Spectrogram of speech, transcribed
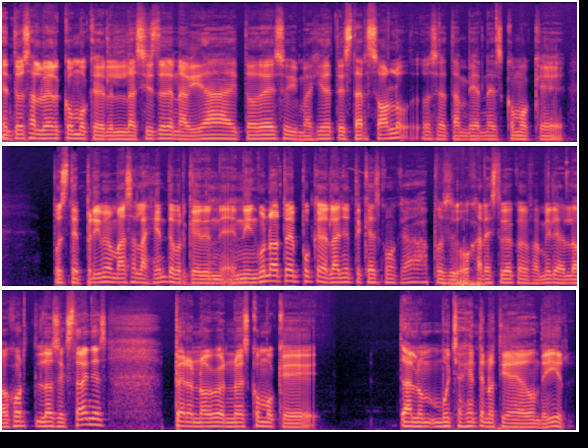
Entonces al ver como que las fiestas de Navidad y todo eso, imagínate estar solo, o sea, también es como que pues deprime más a la gente porque en, en ninguna otra época del año te quedas como que, ah, pues ojalá estuviera con mi familia. A lo mejor los extrañas, pero no, no es como que a lo- mucha gente no tiene a dónde ir.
